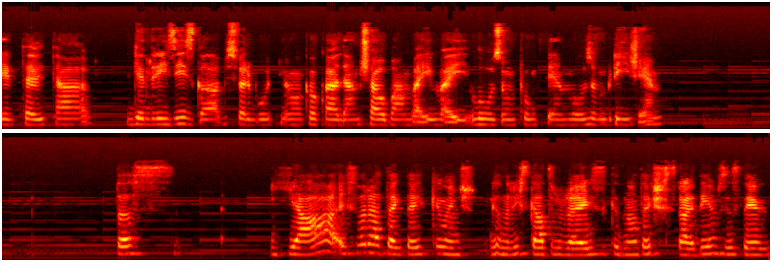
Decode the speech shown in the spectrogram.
ir tevi tā gandrīz izglābis varbūt no kaut kādām šaubām vai, vai lūzuma punktiem, lūzuma brīžiem? Tas, jā, es varētu teikt, teikt ka viņš gandrīz katru reizi, kad notiek šis raidījums, es tiek,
